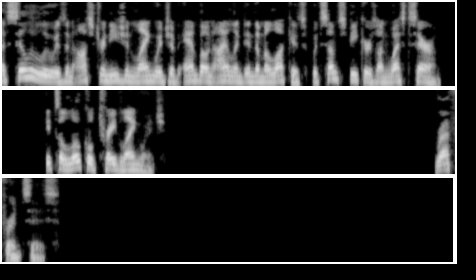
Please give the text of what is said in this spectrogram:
Asilulu is an Austronesian language of Ambon Island in the Moluccas, with some speakers on West Seram. It's a local trade language. References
